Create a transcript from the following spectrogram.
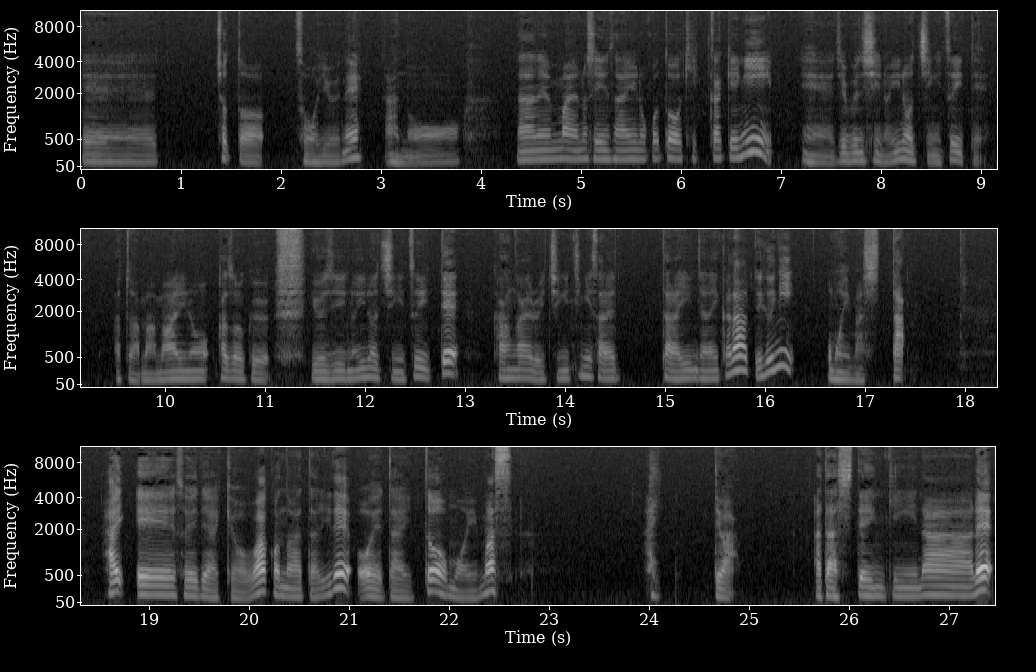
えー、ちょっとそういうね、あのー、7年前の震災のことをきっかけに、え自分自身の命についてあとはまあ周りの家族友人の命について考える一日にされたらいいんじゃないかなというふうに思いました。はい、えー、それでは今日はこの辺りで終えたいと思います。では、あたし天気になれ。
